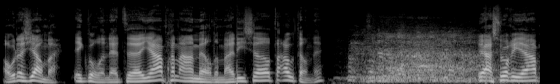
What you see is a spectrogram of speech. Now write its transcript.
Oh, dat is jammer. Ik wilde net Jaap gaan aanmelden, maar die is al te oud dan, hè? ja, sorry Jaap.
